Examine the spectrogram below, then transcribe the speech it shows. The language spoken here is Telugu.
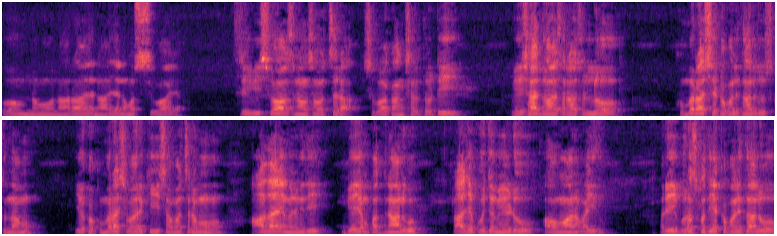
ఓం నమో నారాయణాయ నమశివాయ శ్రీ విశ్వాసనం సంవత్సర శుభాకాంక్షలతోటి మేషాద్వాస రాశుల్లో కుంభరాశి యొక్క ఫలితాలు చూసుకుందాము. ఈ యొక్క కుంభరాశి వారికి ఈ సంవత్సరము ఆదాయం ఎనిమిది వ్యయం పద్నాలుగు రాజపూజం ఏడు అవమానం ఐదు. మరి బృహస్పతి యొక్క ఫలితాలు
